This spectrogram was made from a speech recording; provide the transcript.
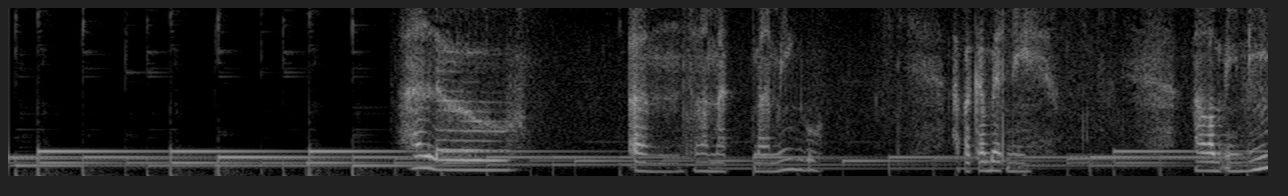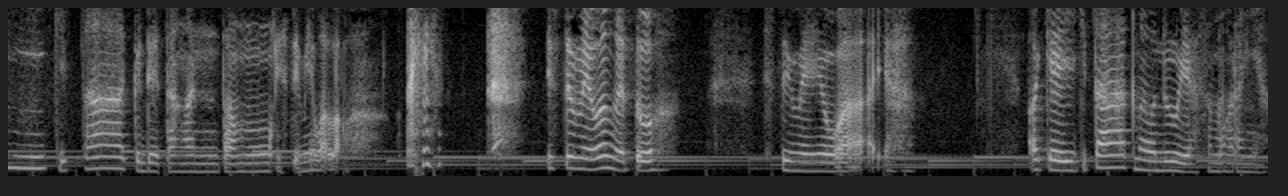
Halo, um, selamat malam minggu. Apa kabar nih? Malam ini kita kedatangan tamu istimewa loh. istimewa nggak tuh? Istimewa ya. Oke, kita kenalan dulu ya sama orangnya.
